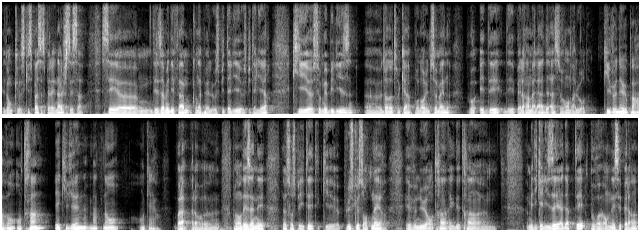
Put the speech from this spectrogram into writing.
Et donc ce qui se passe à ce pèlerinage, c'est ça. C'est euh, des hommes et des femmes qu'on appelle hospitaliers et hospitalières qui se mobilisent, dans notre cas pendant une semaine, pour aider des pèlerins malades à se rendre à Lourdes qui venaient auparavant en train et qui viennent maintenant en car. Voilà, alors euh, pendant des années, notre hospitalité qui est plus que centenaire est venue en train, avec des trains euh, médicalisés, adaptés pour emmener ses pèlerins.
